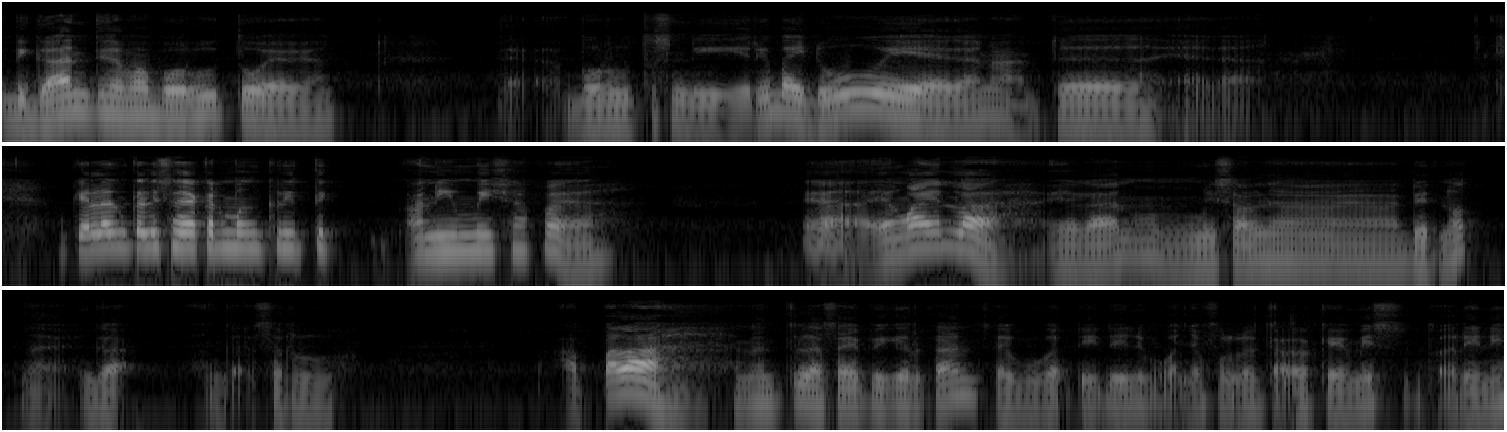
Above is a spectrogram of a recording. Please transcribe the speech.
diganti sama Boruto ya kan. Boruto sendiri by the way ya kan. Ada ya kan. Oke, lain kali saya akan mengkritik anime siapa ya? Ya yang lain lah ya kan? Misalnya Dead Note nah, nggak nggak seru. Apalah nantilah saya pikirkan saya buka ide ini pokoknya Full Metal Alchemist untuk hari ini.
